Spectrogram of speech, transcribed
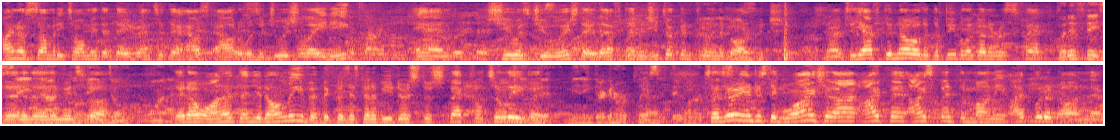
I know somebody told me that they rented their house out. It was a Jewish lady, and she was Jewish. They left it, and she took it and threw in the garbage. Right. So you have to know that the people are going to respect. What if they the- say the- the that they don't want it? They don't want it, then you don't leave it because it's going to be disrespectful to No, leave meaning, it. meaning they're going to replace it. They want to. So it's very interesting. Why should I? I, pay, I spent the money. I put it on there.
